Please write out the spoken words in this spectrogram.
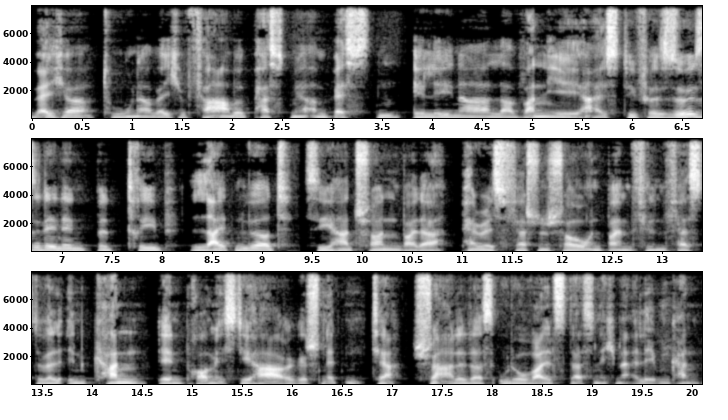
welcher Toner, welche Farbe passt mir am besten. Elena Lavagne heißt die Friseuse, die den Betrieb leiten wird. Sie hat schon bei der Paris Fashion Show und beim Filmfestival in Cannes den Promis die Haare geschnitten. Tja, schade, dass Udo Walz das nicht mehr erleben kann.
